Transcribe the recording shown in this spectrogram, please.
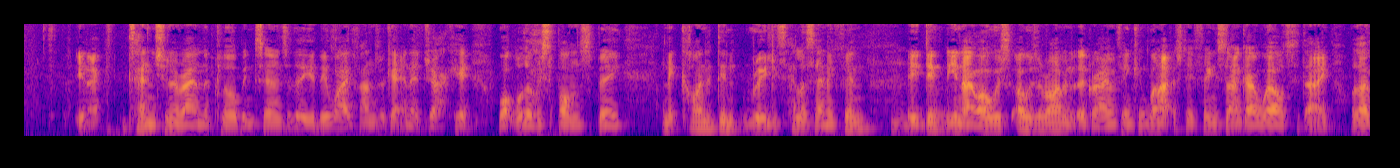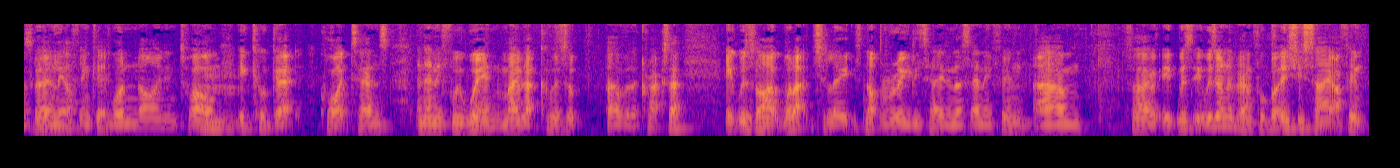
you know, tension around the club in terms of the the away fans were getting at Jackett. What will the response be? And it kind of didn't really tell us anything. Mm. It didn't, you know. I was I was arriving at the ground thinking, well, actually, if things don't go well today, although It's Burnley I think had won nine in twelve, Mm. it could get quite tense. And then if we win, maybe that covers up over the cracks. So it was like, well, actually, it's not really telling us anything. Um, so it was it was uneventful. But as you say, I think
